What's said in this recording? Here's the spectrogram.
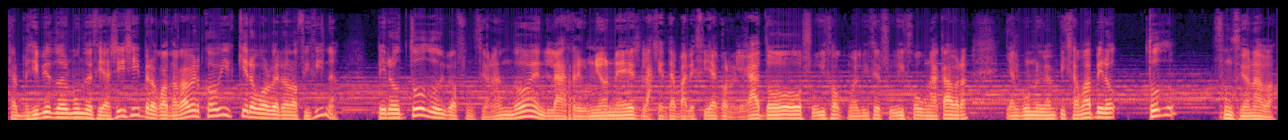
que al principio todo el mundo decía, sí, sí, pero cuando acabe el COVID quiero volver a la oficina. Pero todo iba funcionando, en las reuniones la gente aparecía con el gato, su hijo, como él dice, su hijo, una cabra, y alguno iba en pijama, pero todo funcionaba.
